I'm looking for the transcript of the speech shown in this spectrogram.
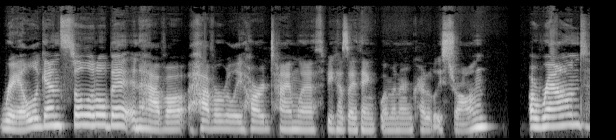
rail against a little bit and have a have a really hard time with because I think women are incredibly strong around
